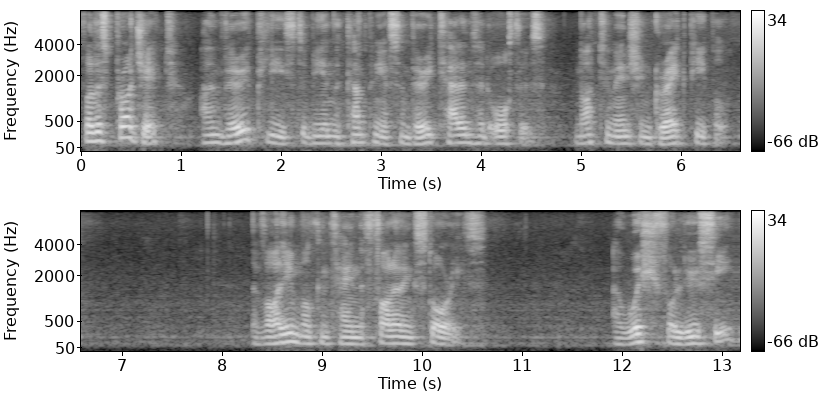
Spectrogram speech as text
For this project, I'm very pleased to be in the company of some very talented authors, not to mention great people. The volume will contain the following stories. A Wish for Lucy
